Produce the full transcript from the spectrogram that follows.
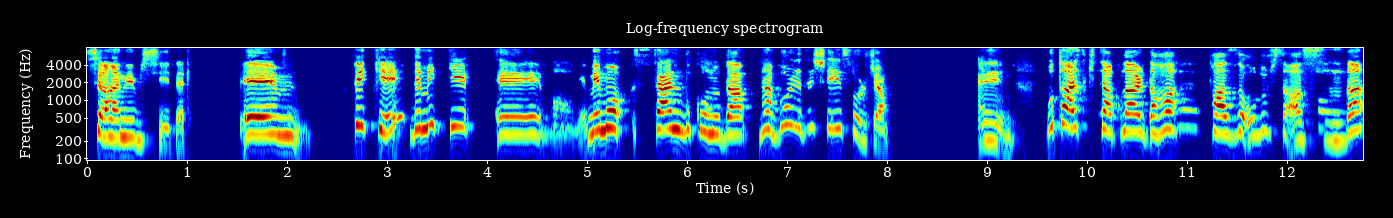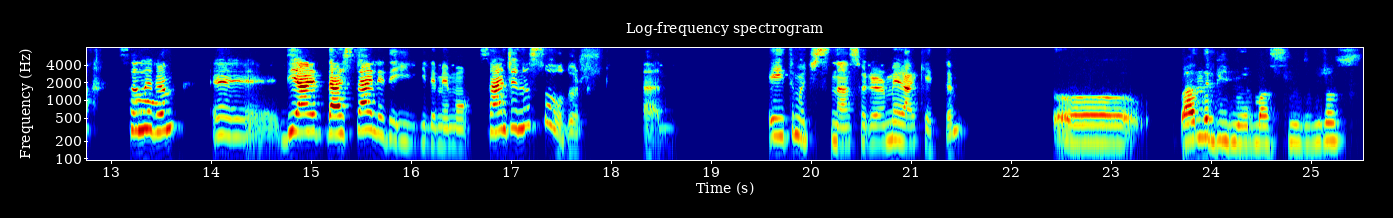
şahane bir şeydi. Ee, peki demek ki e, Memo sen bu konuda ha bu arada şeyi soracağım. E, bu tarz kitaplar daha fazla olursa aslında sanırım e, diğer derslerle de ilgili Memo. Sence nasıl olur? E, eğitim açısından soruyorum, merak ettim. Aa, ben de bilmiyorum aslında biraz.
